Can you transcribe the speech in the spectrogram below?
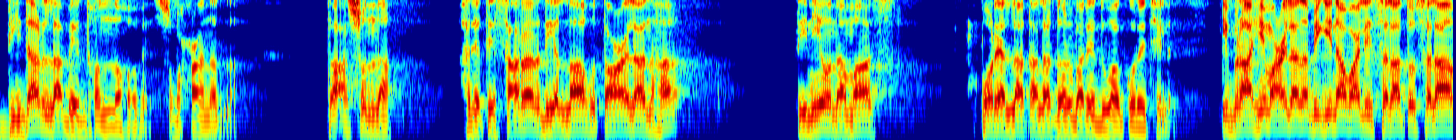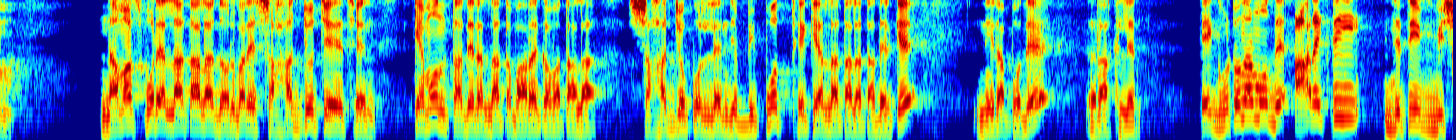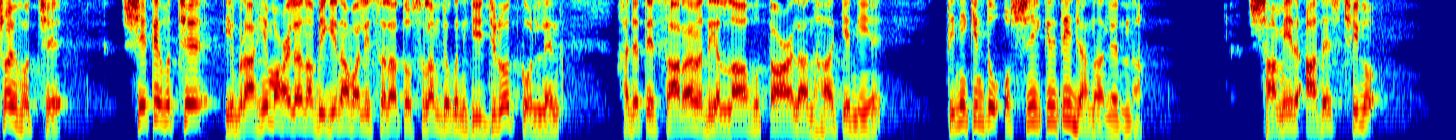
দিদার লাভে ধন্য হবে সুবহান আল্লাহ তো আসুন না হাজরতে সারার দি আল্লাহ তালানহা তিনিও নামাজ পরে আল্লাহ তালার দরবারে দোয়া করেছিলেন। ইব্রাহিম আয়লা নবিগিনা আলী সালাম নামাজ পড়ে আল্লাহ তালার দরবারে সাহায্য চেয়েছেন। কেমন তাদের আল্লাহ তবারক ওয়া তালা সাহায্য করলেন যে বিপদ থেকে আল্লাহ তালা তাদেরকে নিরাপদে রাখলেন। এই ঘটনার মধ্যে আর একটি যেটি বিষয় হচ্ছে, সেটি হচ্ছে ইব্রাহিম আয়লা নবিগিনা আলী সাল্লাতাম যখন হিজরত করলেন হাজাতে সারা রদি আল্লাহ তালানহাকে নিয়ে, তিনি কিন্তু অস্বীকৃতি জানালেন না। স্বামীর আদেশ ছিল,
